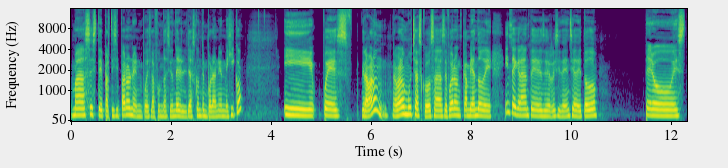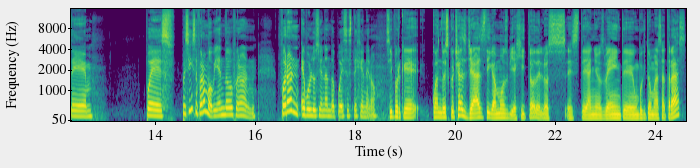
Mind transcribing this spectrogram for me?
más este, participaron en pues, la fundación del jazz contemporáneo en México. Y pues grabaron, grabaron muchas cosas, se fueron cambiando de integrantes, de residencia, de todo. Pero este, pues, pues sí, se fueron moviendo, fueron, fueron evolucionando pues este género. Sí, porque cuando escuchas jazz, digamos, viejito de los este, años 20, un poquito más atrás,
